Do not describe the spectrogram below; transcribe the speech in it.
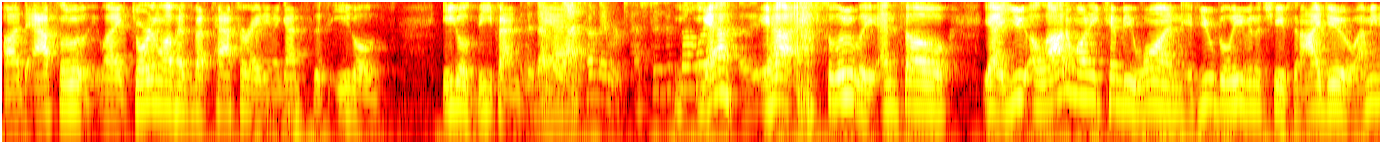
Uh, absolutely, like Jordan Love has the best passer rating against this Eagles Eagles defense. Is that and- the last time they were tested? It felt like. yeah, I mean, yeah, absolutely. And so, yeah, you a lot of money can be won if you believe in the Chiefs, and I do. I mean,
